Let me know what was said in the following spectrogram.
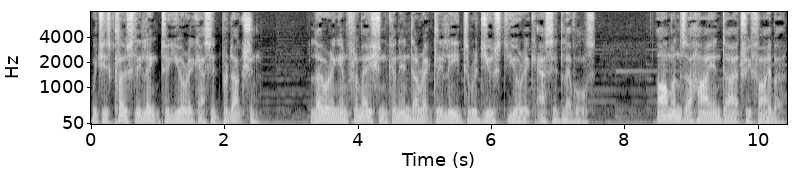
which is closely linked to uric acid production. Lowering inflammation can indirectly lead to reduced uric acid levels. Almonds are high in dietary fiber.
